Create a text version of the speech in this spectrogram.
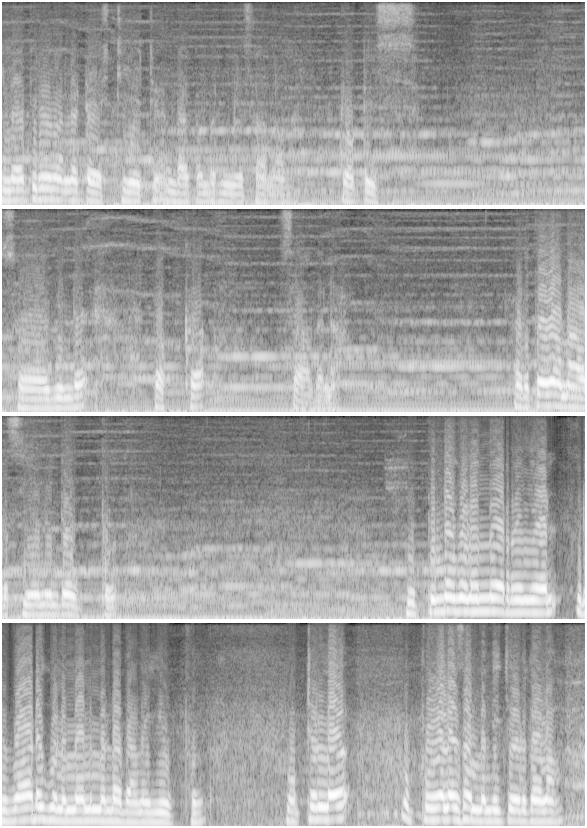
എല്ലാത്തിനും നല്ല ടേസ്റ്റി ആയിട്ട് ഉണ്ടാക്കാൻ പറ്റുന്ന സാധനമാണ്. ടോട്ടീസ് സോയാബീന്റെ പക്ക സാധന. അടുത്തതാണ് ആർ സി എമ്മിന്റെ ഉപ്പ്. ഉപ്പിന്റെ ഗുണം എന്ന് പറഞ്ഞു കഴിഞ്ഞാൽ ഒരുപാട് ഗുണമേന്മയുള്ളതാണ് ഈ ഉപ്പ്. മറ്റുള്ള ഉപ്പുകളെ സംബന്ധിച്ചിടത്തോളം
